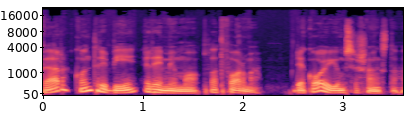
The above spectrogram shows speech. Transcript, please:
per Contribui remimo platformą. Dėkoju Jums iš anksto.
